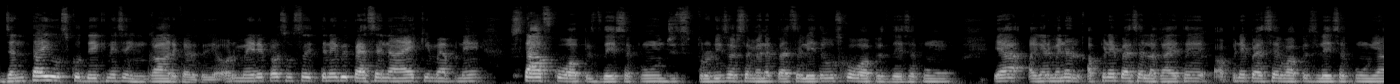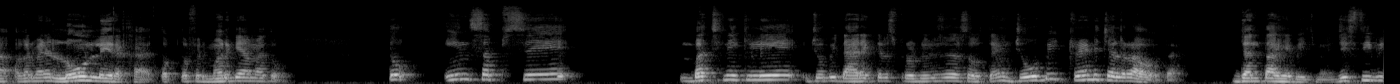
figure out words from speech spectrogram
जनता ही उसको देखने से इनकार कर दे और मेरे पास उससे इतने भी पैसे ना आए कि मैं अपने स्टाफ को वापस दे सकूँ, जिस प्रोड्यूसर से मैंने पैसे लिए थे उसको वापस दे सकूँ, या अगर मैंने अपने पैसे लगाए थे, अपने पैसे वापस ले सकूँ, या अगर मैंने लोन ले रखा है, तब तो फिर मर गया मैं तो। तो इन सबसे बचने के लिए जो भी डायरेक्टर्स प्रोड्यूसर्स होते हैं, जो भी ट्रेंड चल रहा होता है, जनता के बीच में जिस भी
